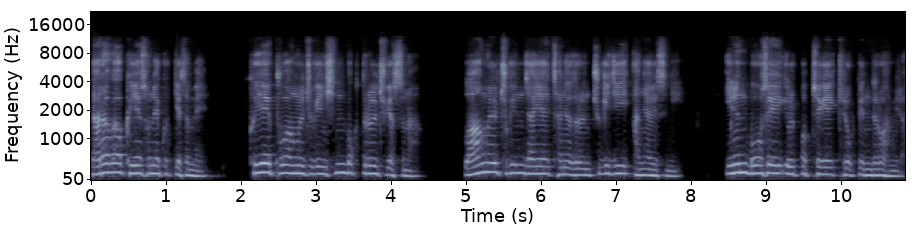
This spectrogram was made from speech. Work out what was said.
나라가 그의 손에 굳게 섬에 그의 부왕을 죽인 신복들을 죽였으나 왕을 죽인 자의 자녀들은 죽이지 아니하였으니 이는 모세의 율법책에 기록된 대로 함이라.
